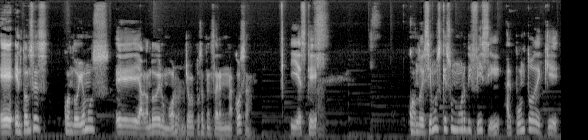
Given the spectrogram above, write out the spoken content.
Eh, entonces, cuando íbamos eh, hablando del humor, yo me puse a pensar en una cosa. Y es que cuando decimos que es humor difícil, al punto de que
